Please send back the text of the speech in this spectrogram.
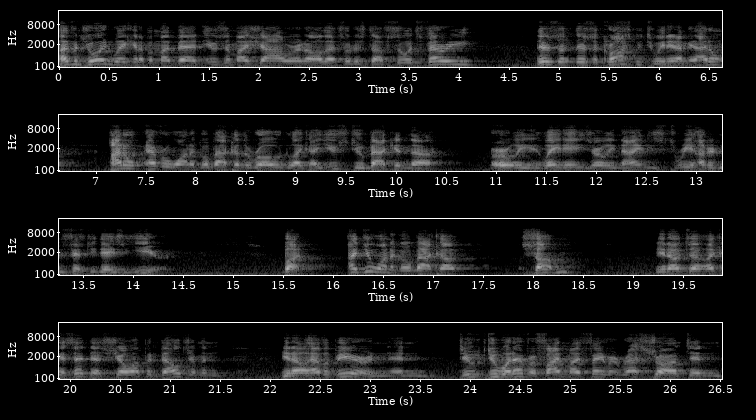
I've enjoyed waking up in my bed, using my shower, and all that sort of stuff. So it's very there's a there's a cross between it. I mean, I don't I don't ever want to go back on the road like I used to back in the early, late 80s, early 90s, 350 days a year. But I do want to go back out some, you know, to, like I said, to show up in Belgium and, you know, have a beer and, and do, do whatever. Find my favorite restaurant in,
